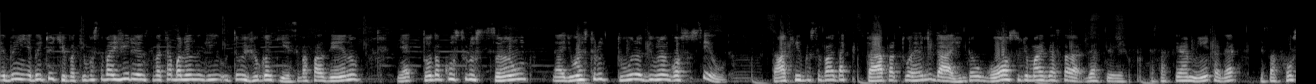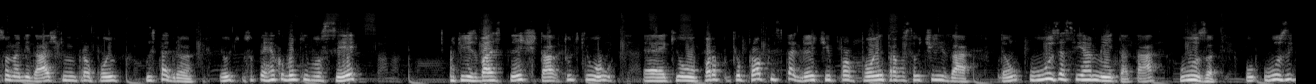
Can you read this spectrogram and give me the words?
é bem, é bem intuitivo. Aqui você vai girando, você vai trabalhando aqui, o teu jogo aqui, você vai fazendo né, toda a construção né, de uma estrutura de um negócio seu tá? Que você vai adaptar para a tua realidade. Então eu gosto demais dessa, dessa, dessa ferramenta, né? Essa funcionalidade que me propõe o Instagram. Eu super recomendo que você utilize bastante, tá? Tudo que o, é, que o, que o próprio Instagram te propõe para você utilizar. Então use essa ferramenta, tá? Usa, use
